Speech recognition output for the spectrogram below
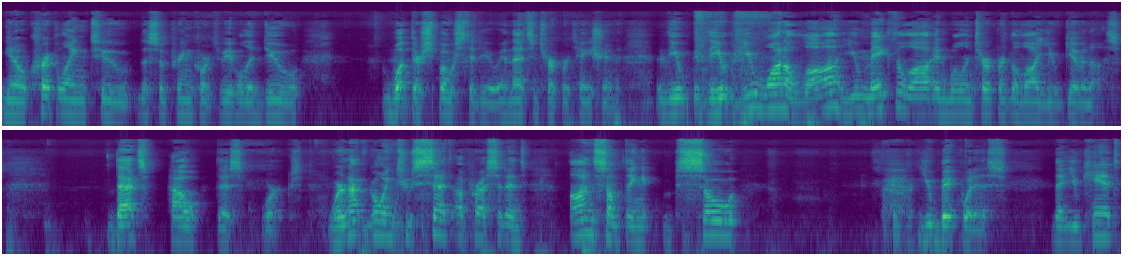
you know crippling to the Supreme Court to be able to do what they're supposed to do, and that's interpretation. The, if you want a law, you make the law and we'll interpret the law you've given us. That's how this works. We're not going to set a precedent on something so ubiquitous that you can't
